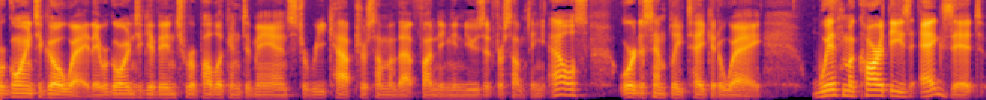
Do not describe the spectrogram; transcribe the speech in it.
were going to go away. They were going to give in to Republican demands to recapture some of that funding and use it for something else or to simply take it away. With McCarthy's exit,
